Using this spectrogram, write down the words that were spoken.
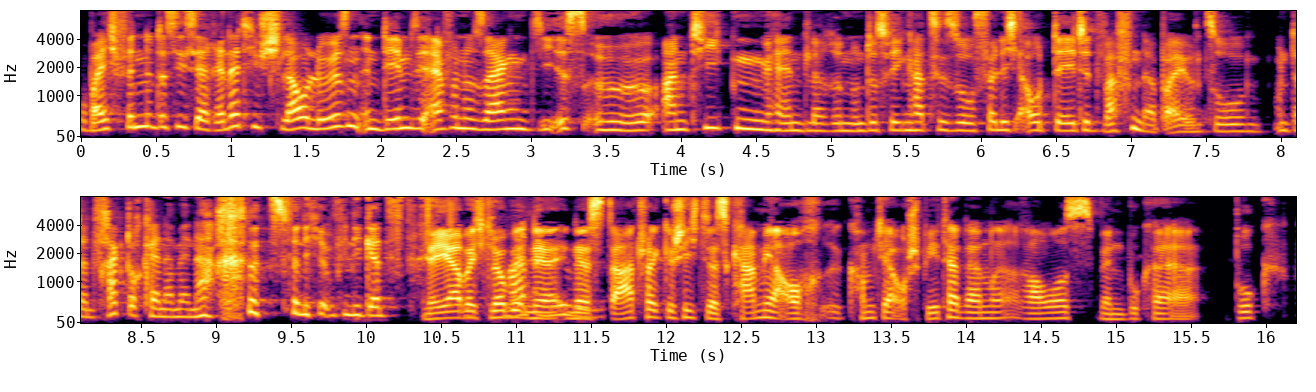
Wobei ich finde, dass sie es ja relativ schlau lösen, indem sie einfach nur sagen, die ist äh, Antikenhändlerin und deswegen hat sie so völlig outdated Waffen dabei und so. Und dann fragt auch keiner mehr nach. Das finde ich irgendwie die ganz. Naja, aber ich glaube, in der, in der Star Trek-Geschichte, das kam ja auch, kommt ja auch später dann raus, wenn Booker, Book,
